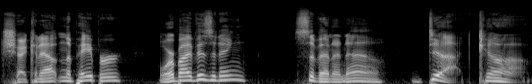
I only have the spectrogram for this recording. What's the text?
Check it out in the paper or by visiting savannahnow.com.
